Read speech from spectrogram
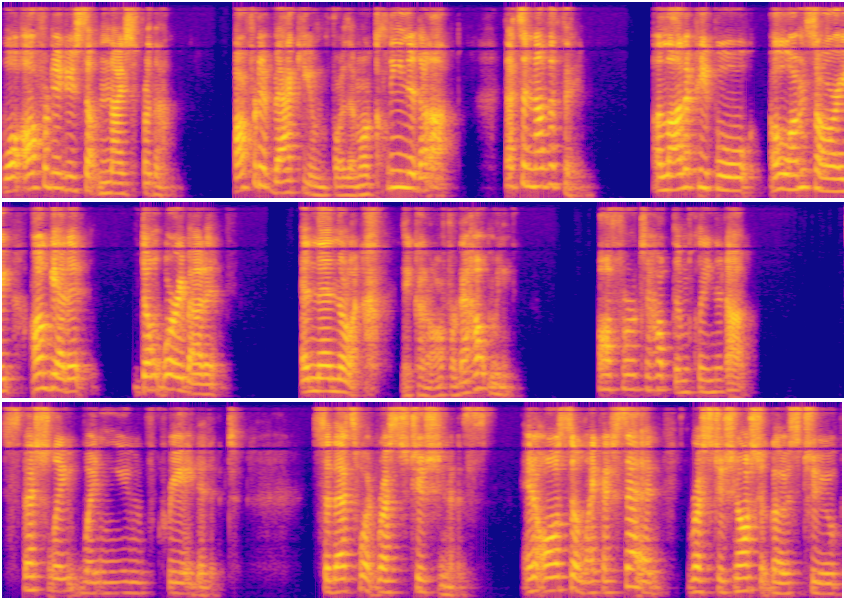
well, offer to do something nice for them, offer to vacuum for them or clean it up. That's another thing. A lot of people, oh, I'm sorry, I'll get it. Don't worry about it. And then they're like, they could offer to help me. Offer to help them clean it up, especially when you've created it. So that's what restitution is. And also, like I said, restitution also goes to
